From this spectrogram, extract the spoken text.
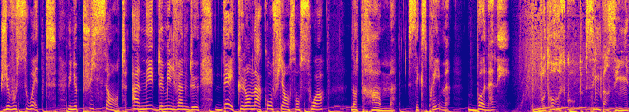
Je vous souhaite puissante année 2022. Dès que l'on a confiance en soi, notre âme s'exprime. Bonne année. Votre horoscope, signe par signe,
